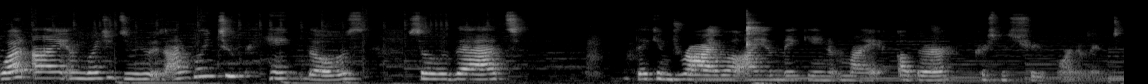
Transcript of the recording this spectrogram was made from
what I am going to do is I'm going to paint those so that they can dry while I am making my other Christmas tree ornament.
